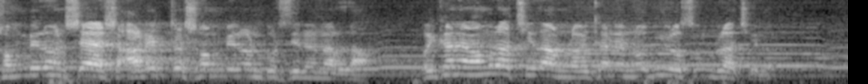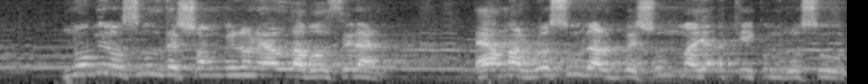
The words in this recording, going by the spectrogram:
সম্মেলন শেষ, আরেকটা সম্মেলন করছিলেন আল্লাহ। ওইখানে আমরা ছিলাম না, ওইখানে নবী রসুলরা ছিল। নবী রসুলদের সম্মিলনে আল্লাহ বলছিলেন আমার রসুল আসবে রসুল।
